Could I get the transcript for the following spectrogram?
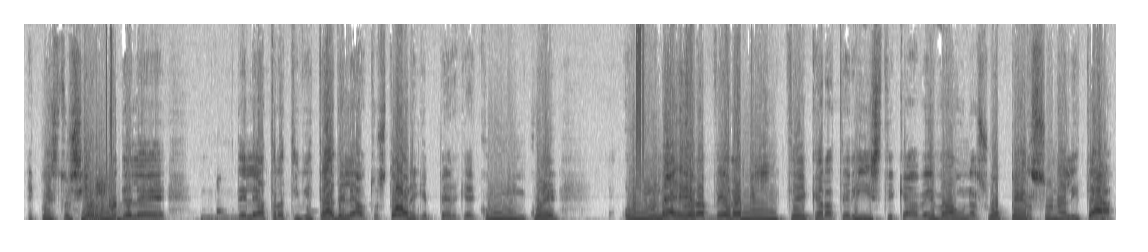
e questo sia una delle, delle attrattività delle auto storiche perché comunque ognuna era veramente caratteristica, aveva una sua personalità.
